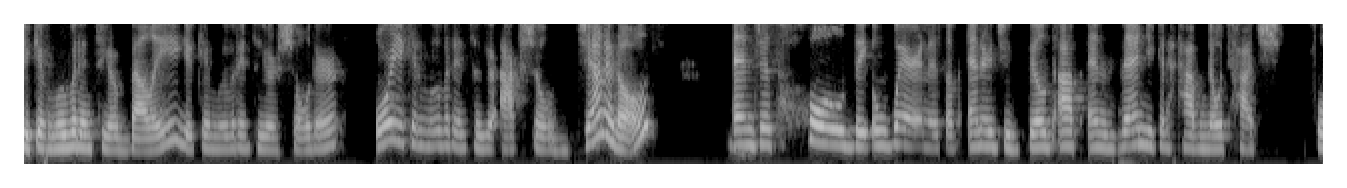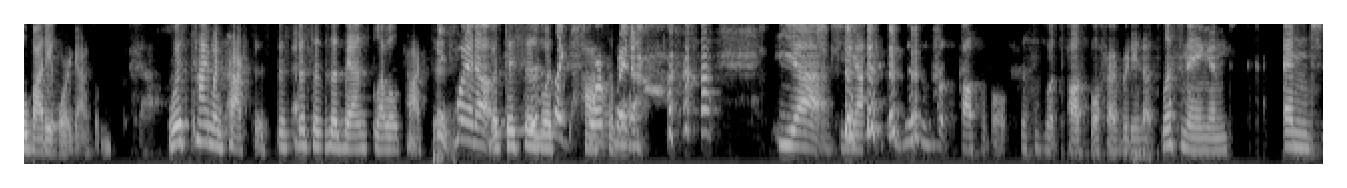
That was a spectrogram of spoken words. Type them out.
you can move it into your belly, you can move it into your shoulder, or you can move it into your actual genitals and mm. just hold the awareness of energy build up. And then you can have no touch full body orgasm. Yes. With time and practice, this yes. this is advanced level practice. 2.0. But this, this is what's like possible. Oh. yeah, yeah. this is what's possible. This is what's possible for everybody that's listening, and and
